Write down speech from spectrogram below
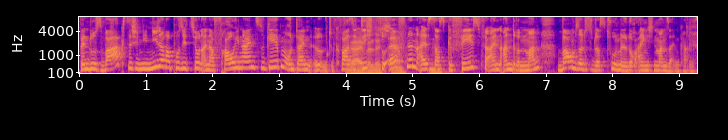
wenn du es wagst, dich in die niedere Position einer Frau hineinzugeben und dein und quasi dich zu ja. öffnen als das Gefäß für einen anderen Mann, warum solltest du das tun, wenn du doch eigentlich ein Mann sein kannst?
